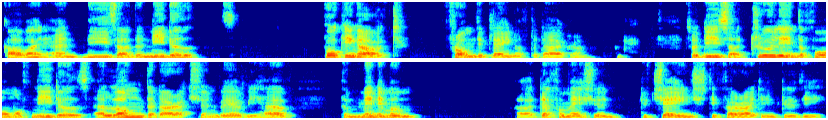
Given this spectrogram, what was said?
carbide, and these are the needles poking out from the plane of the diagram. So these are truly in the form of needles along the direction where we have the minimum uh, deformation to change the ferrite into the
